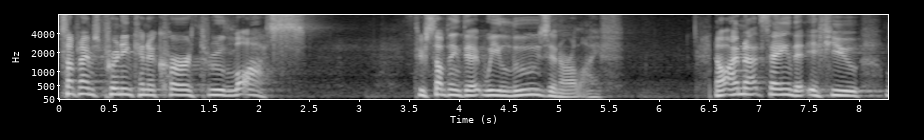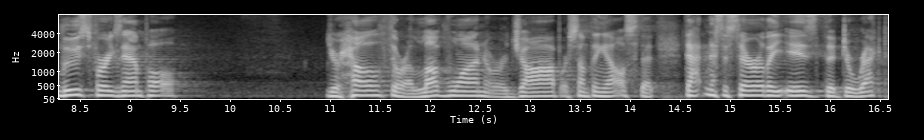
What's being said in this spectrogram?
Sometimes pruning can occur through loss, through something that we lose in our life. Now, I'm not saying that if you lose, for example, your health or a loved one or a job or something else that that necessarily is the direct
